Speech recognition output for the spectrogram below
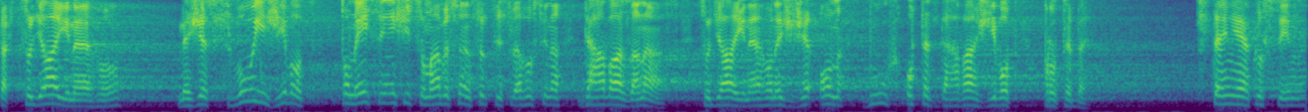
tak co dělá jiného, než že svůj život, to nejsilnější, co má ve svém srdci svého syna, dává za nás. Co dělá jiného, než že on, Bůh, otec, dává život pro tebe. Stejně jako syn.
